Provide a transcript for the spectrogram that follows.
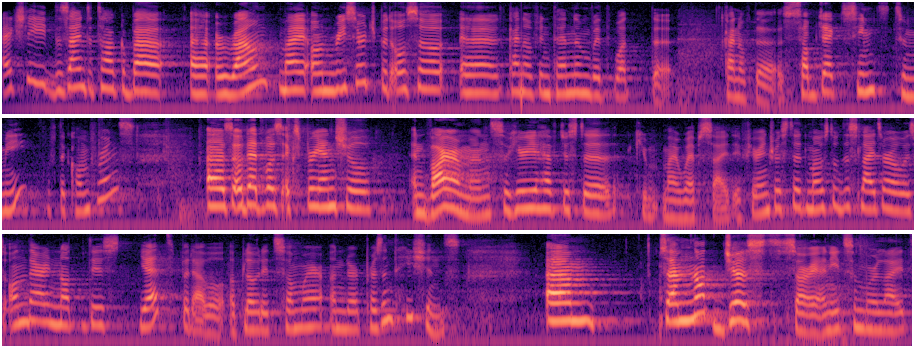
I actually designed to talk about uh, around my own research, but also uh, kind of in tandem with what the kind of the subject seemed to me of the conference. Uh, so that was experiential environments. So here you have just a, my website. If you're interested, most of the slides are always on there. Not this yet, but I will upload it somewhere under presentations. Um, so I'm not just, sorry, I need some more light.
